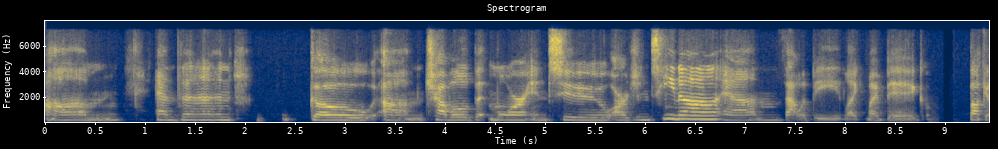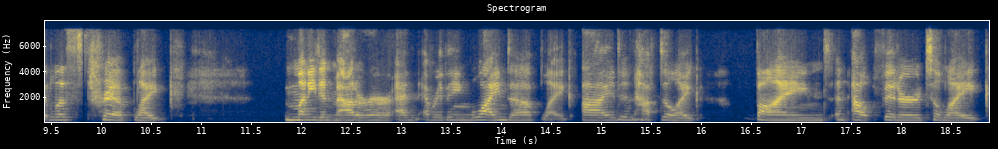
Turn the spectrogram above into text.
um, and then go um, travel a bit more into Argentina, and that would be like my big bucket list trip. Like money didn't matter and everything lined up. Like I didn't have to like find an outfitter to like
